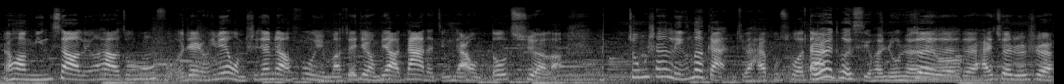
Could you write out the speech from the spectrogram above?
然后明孝陵，还有总统府这种，因为我们时间比较富裕嘛，所以这种比较大的景点我们都去了。中山陵的感觉还不错，但我也特喜欢中山陵。对对对，还确实是。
